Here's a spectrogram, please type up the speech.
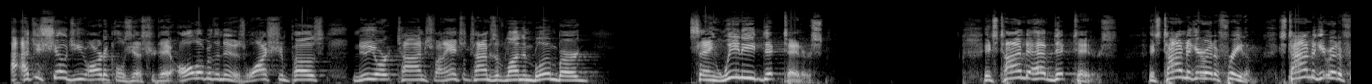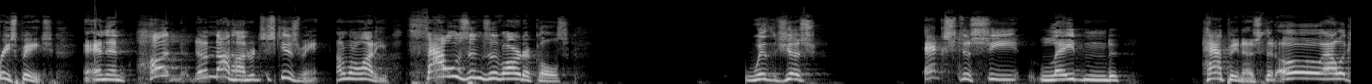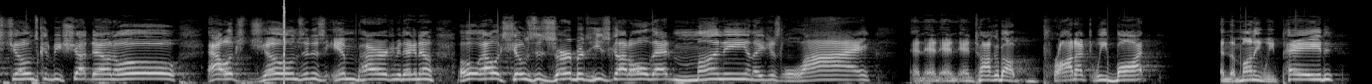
I just showed you articles yesterday all over the news Washington Post, New York Times, Financial Times of London, Bloomberg saying we need dictators. It's time to have dictators. It's time to get rid of freedom. It's time to get rid of free speech. And then, hun- not hundreds, excuse me, I don't want to lie to you, thousands of articles with just ecstasy laden happiness that, oh, Alex Jones can be shut down. Oh, Alex Jones and his empire can be taken down. Oh, Alex Jones deserves it. He's got all that money. And they just lie and, and, and, and talk about product we bought and the money we paid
